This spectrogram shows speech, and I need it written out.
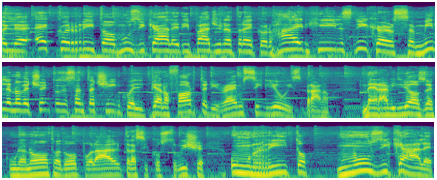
Il, ecco il, rito musicale di pagina 3 con High Heel Sneakers 1965, il pianoforte di Ramsey Lewis, brano meraviglioso, ecco una nota dopo l'altra si costruisce un rito musicale.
